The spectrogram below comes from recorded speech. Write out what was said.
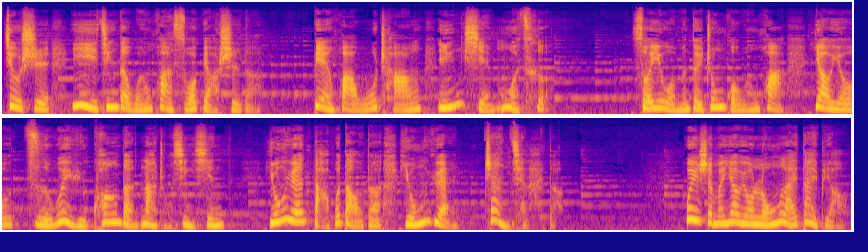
就是《易经》的文化所表示的“变化无常，隐显莫测”。所以，我们对中国文化要有子谓与匡的那种信心，永远打不倒的，永远站起来的。为什么要用龙来代表？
